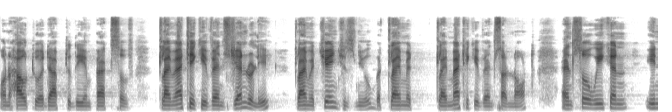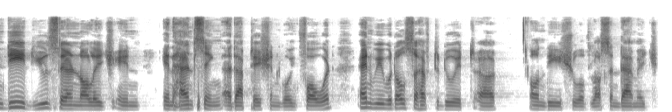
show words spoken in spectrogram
on how to adapt to the impacts of climatic events generally. Climate change is new, but climate climatic events are not. And so we can indeed use their knowledge in enhancing adaptation going forward. And we would also have to do it uh, on the issue of loss and damage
